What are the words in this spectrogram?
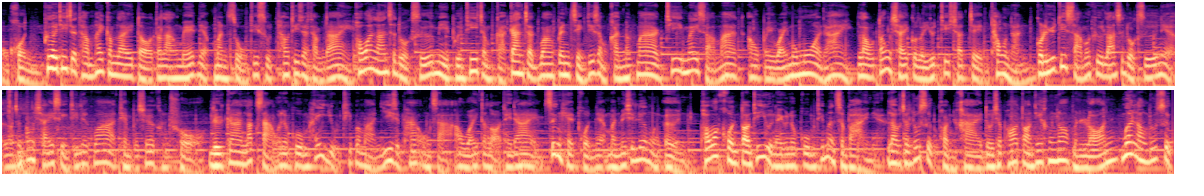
ของคน เพื่อที่จะทำให้กำไรต่อตารางเมตรเนี่ยมันสูงที่สุดเท่าที่จะทำได้ เพราะว่าร้านสะดวกซื้อมีพื้นที่จำกัด การจัดวางเป็นสิ่งที่สำคัญมากๆ ที่ไม่สามารถเอาไปไว้มั่วๆได้ เราต้องใช้กลยุทธ์ที่ชัดเจนเท่านั้น กลยุทธ์ที่ 3 ก็คือร้านสะดวกซื้อเนี่ยเราจะต้องใช้สิ่งที่เรียกว่า temperature control หรือการรักษาอุณหภูมิให้อยู่ที่ประมาณ 25 องศาเอาไว้ตลอดให้ได้ ซึ่งเหตุผลเนี่ยมันไม่ใช่เรื่องบังเอิญ เพราะว่าคนตอนที่อยู่ในอุณหภูมิที่มันสบายเนี่ยเราจะรู้สึกผ่อนคลาย โดยเฉพาะตอนที่ข้างนอกมันร้อน เมื่อเรารู้สึก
